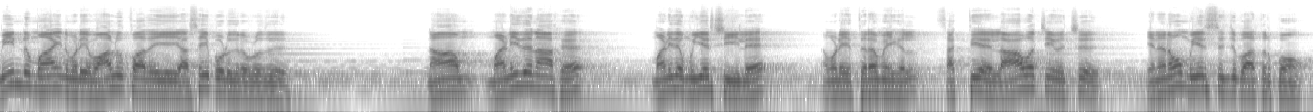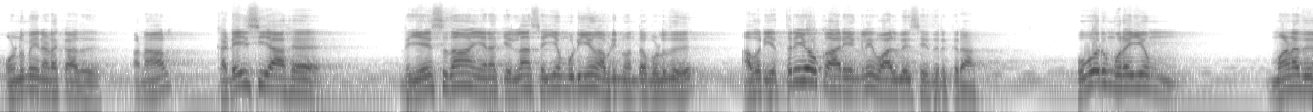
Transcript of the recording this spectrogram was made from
மீண்டுமாய் நம்முடைய வாழ்வு பாதையை அசை போடுகிற பொழுது நாம் மனிதனாக மனித முயற்சியிலே நம்முடைய திறமைகள் சக்தியை எல்லாவற்றையும் வச்சு என்னென்னமோ முயற்சி செஞ்சு பார்த்துருப்போம். ஒன்றுமே நடக்காது. ஆனால் கடைசியாக இந்த இயேசு தான் எனக்கு எல்லாம் செய்ய முடியும் அப்படின்னு வந்த பொழுது அவர் எத்தனையோ காரியங்களை வாழ்வில் செய்திருக்கிறார். ஒவ்வொரு முறையும் மனது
